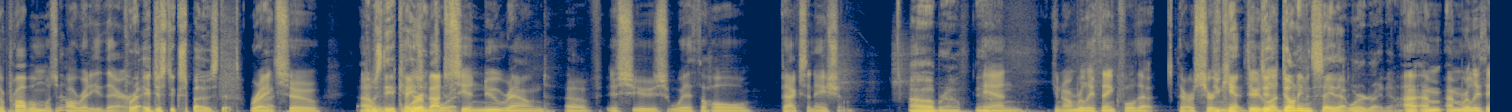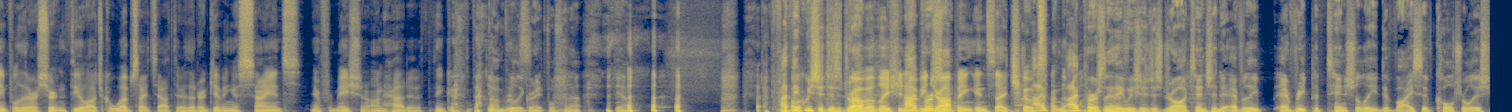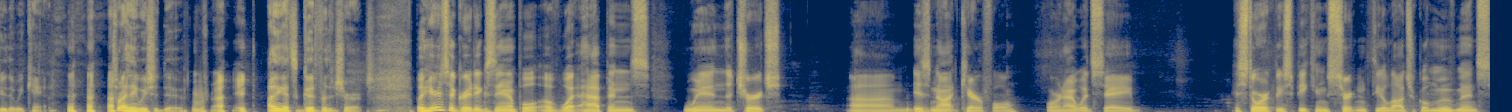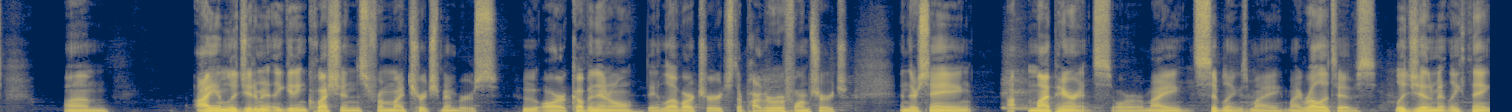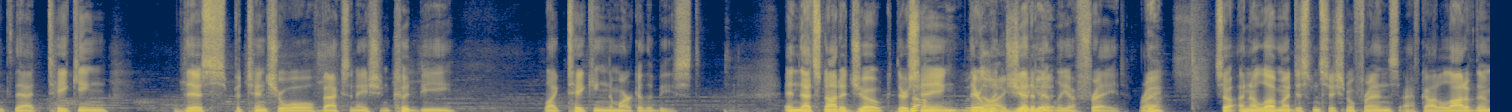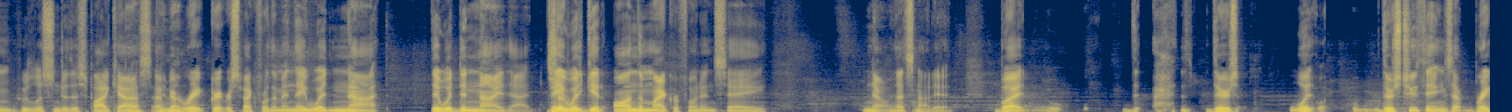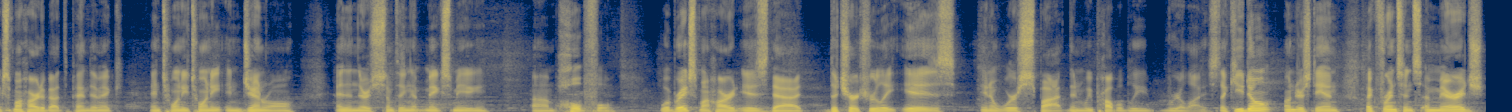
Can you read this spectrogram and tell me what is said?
The problem was No. already there. Correct. It just exposed it. Right. So It was um, the occasion. We're about to it. see a new round of issues with the whole vaccination, Oh, bro. Yeah. and you know I'm really thankful that there are certain. you can't do, don't even say that word right now. I- I'm I'm really thankful there are certain theological websites out there that are giving us science information on how to think about. I'm really grateful for that. Yeah. I think we should just draw probably should I not be dropping inside jokes I, on the I personally think we should just draw attention to every every potentially divisive cultural issue that we can. That's what I think we should do. right. I think it's good for the church. But here's a great example of what happens when the church um, is not careful, or and I would say, historically speaking, certain theological movements. Um, I am legitimately getting questions from my church members who are covenantal. They love our church. They're part of a Reformed church, and they're saying, uh, my parents or my siblings, my my relatives, legitimately think that taking this potential vaccination could be like taking the mark of the beast. And that's not a joke. They're No, saying they're no, I- I legitimately afraid, right? Yeah. So, and I love my dispensational friends. I've got a lot of them who listen to this podcast. I've got great, great respect for them, and they would not, they would deny that. They Sure. would get on the microphone and say, "No, that's not it." But th- there's what there's two things that breaks my heart about the pandemic and 2020 in general, and then there's something that makes me um, hopeful. What breaks my heart is that the church really is in a worse spot than we probably realize. Like you don't understand. Like for instance, a marriage.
